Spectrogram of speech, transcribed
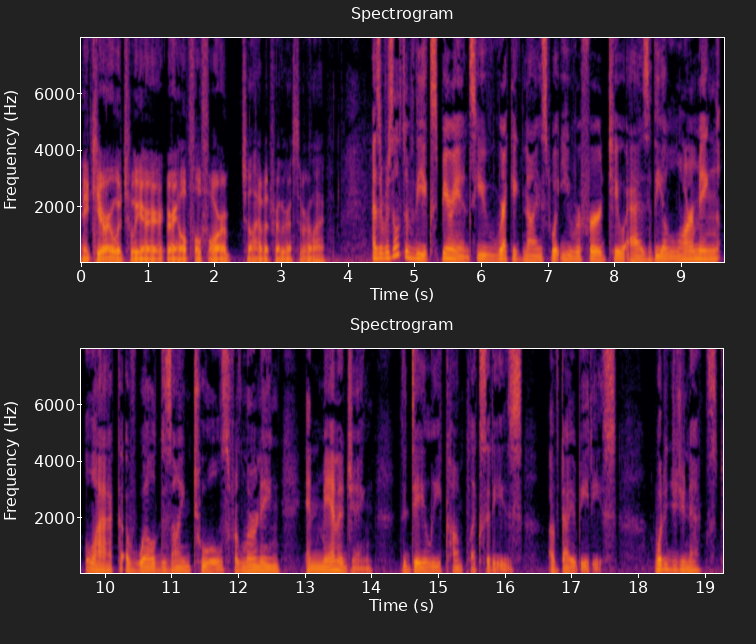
a cure, which we are very hopeful for, she'll have it for the rest of her life. As a result of the experience, you recognized what you referred to as the alarming lack of well designed tools for learning and managing the daily complexities of diabetes. What did you do next?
